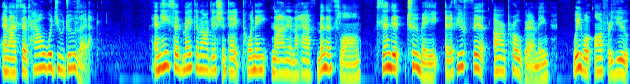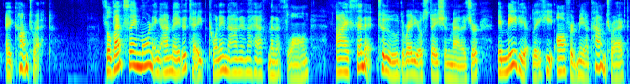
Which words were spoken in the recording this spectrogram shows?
And I said, How would you do that? And he said, Make an audition tape 29 and a half minutes long, send it to me, and if you fit our programming, we will offer you a contract. So that same morning, I made a tape 29 and a half minutes long. I sent it to the radio station manager. Immediately, he offered me a contract.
